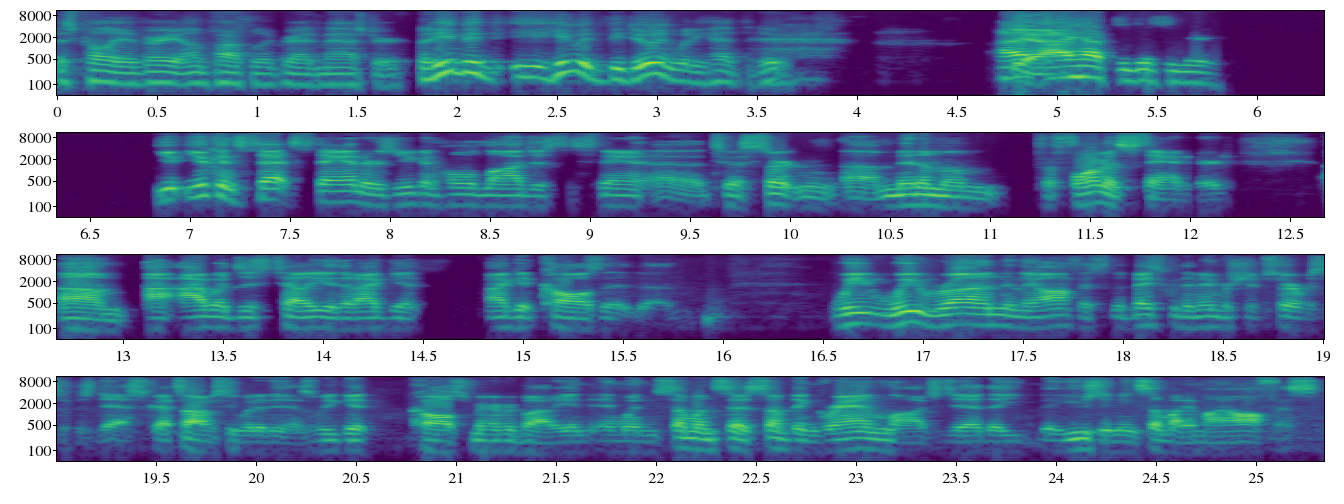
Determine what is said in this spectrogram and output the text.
as probably a very unpopular grandmaster, but he'd be he, he would be doing what he had to do. I, yeah. I have to disagree. You, you can set standards. You can hold lodges to stand uh, to a certain uh, minimum performance standard. Um, I, I, would just tell you that I get I get calls that uh, we we run in the office. The, basically, the membership services desk. That's obviously what it is. We get calls from everybody, and, and when someone says something Grand Lodge did, they, they usually mean somebody in my office.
